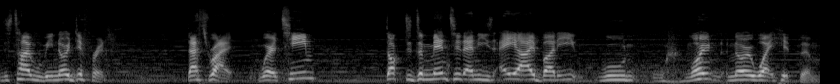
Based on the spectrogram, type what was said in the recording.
This time will be no different. That's right. We're a team Dr. Demented and his AI buddy will, won't know what hit them.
